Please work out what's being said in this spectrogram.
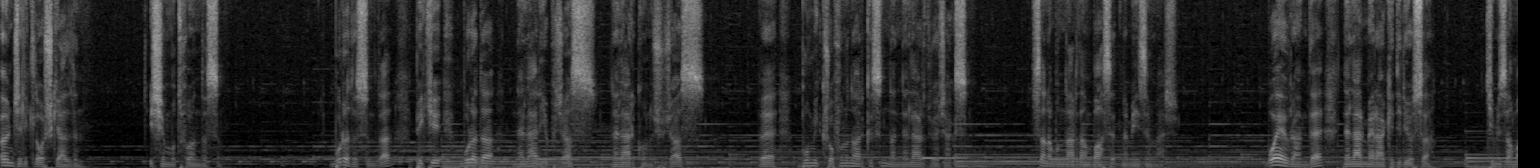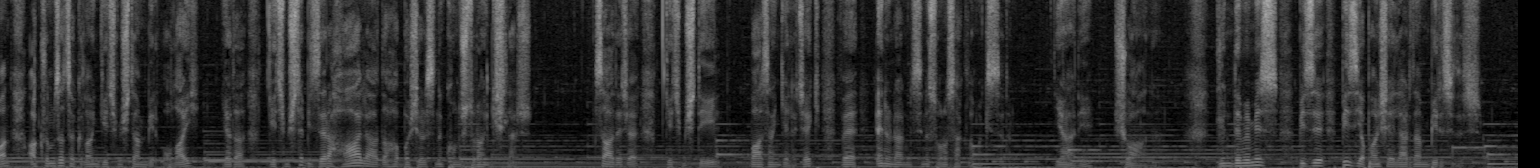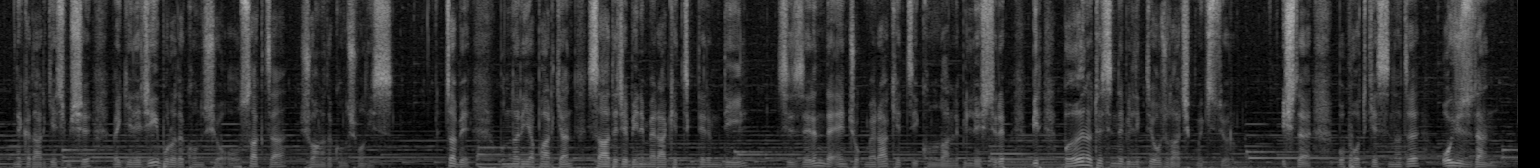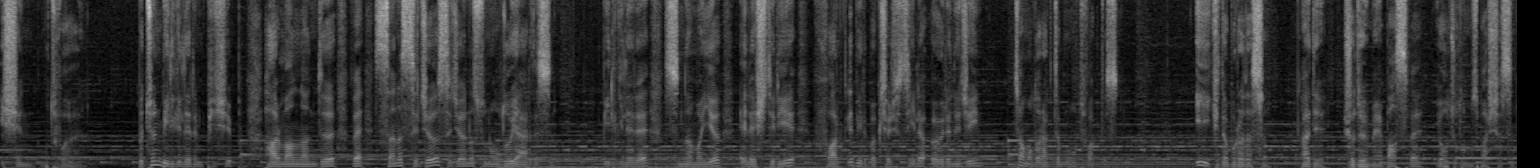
Öncelikle hoş geldin. İşin mutfağındasın. Buradasın da peki burada neler yapacağız, neler konuşacağız ve bu mikrofonun arkasından neler duyacaksın? Sana bunlardan bahsetmeme izin ver. Bu evrende neler merak ediliyorsa, kimi zaman aklımıza takılan geçmişten bir olay ya da geçmişte bizlere hala daha başarısını konuşturan kişiler. Sadece geçmiş değil, bazen gelecek ve en önemlisini sona saklamak istedim. Yani şu anı. Gündemimiz bizi biz yapan şeylerden birisidir. Ne kadar geçmişi ve geleceği burada konuşuyor olsak da şu ana da konuşmalıyız. Tabi bunları yaparken sadece benim merak ettiklerim değil, sizlerin de en çok merak ettiği konularla birleştirip bir bağın ötesinde birlikte yolculuğa çıkmak istiyorum. İşte bu podcast'in adı o yüzden işin mutfağı. Bütün bilgilerin pişip harmanlandığı ve sana sıcağı sıcağına sunulduğu yerdesin. Bilgileri, sınamayı, eleştiriyi farklı bir bakış açısıyla öğreneceğin tam olarak da bu mutfaktasın. İyi ki de buradasın. Hadi şu düğmeye bas ve yolculuğumuz başlasın.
